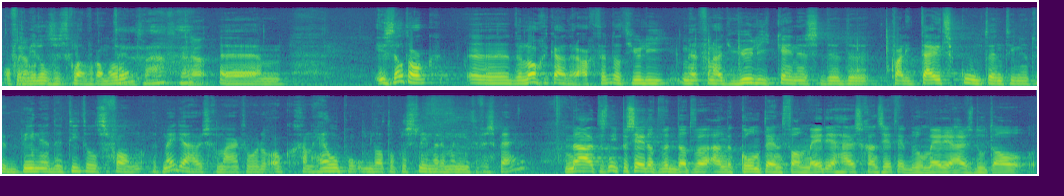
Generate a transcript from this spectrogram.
Of Ja. inmiddels is het geloof ik allemaal rond. Ja. ja. Ehm, is dat ook eh, de logica erachter, dat jullie met, vanuit jullie kennis de, de kwaliteitscontent die natuurlijk binnen de titels van het mediahuis gemaakt worden, ook gaan helpen om dat op een slimmere manier te verspreiden? Nou, het is niet per se dat we, dat we aan de content van Mediahuis gaan zitten. Ik bedoel, Mediahuis doet al,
